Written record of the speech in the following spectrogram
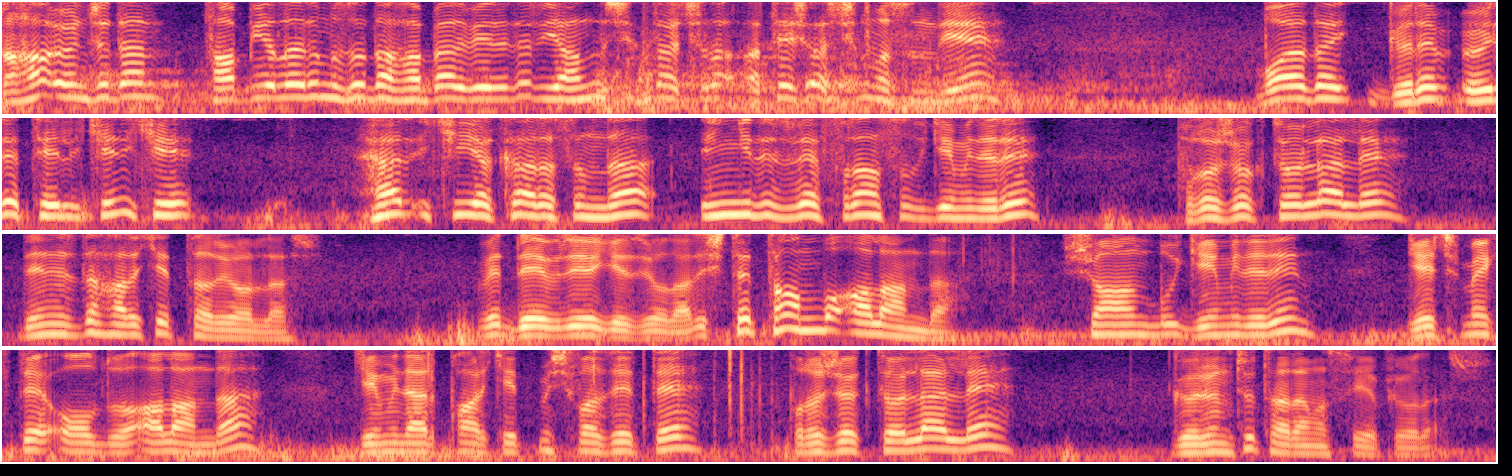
Daha önceden tabyalarımıza da haber verilir. Yanlışlıkla açıla, ateş açılmasın diye. Bu arada görev öyle tehlikeli ki her iki yaka arasında İngiliz ve Fransız gemileri projektörlerle denizde hareket tarıyorlar ve devriye geziyorlar. İşte tam bu alanda şu an bu gemilerin geçmekte olduğu alanda gemiler park etmiş vaziyette projektörlerle görüntü taraması yapıyorlar.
